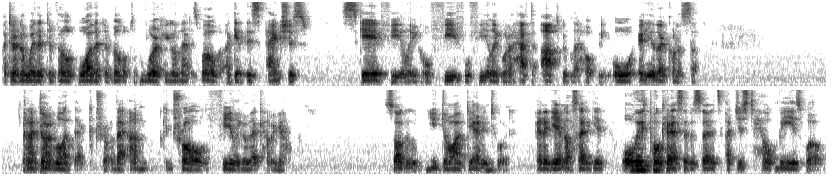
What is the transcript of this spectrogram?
I don't know where that developed, why that developed. I'm working on that as well. But I get this anxious, scared feeling or fearful feeling when I have to ask people to help me or any of that kind of stuff. And I don't like that control, that uncontrolled feeling of that coming up. So you dive down into it. And again, I'll say it again, all these podcast episodes are just to help me as well.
